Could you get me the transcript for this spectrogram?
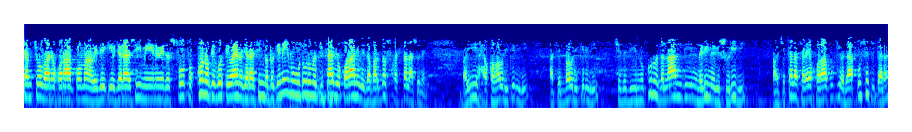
چمچو باندې خوراک کوما وی دی کې جراثیم نو د سپو په کونو کې ګوتی وای نو جراثیم به پکې نه مو ټول مر کتاب قرآن وی زبردست خسته لاسونه دي بای حکم او لیکلي دي اتبو لیکلي دي چې د دې نکونو د لاندې نری نری سوري دي او چې کله سړی خوراک کوي دا اوسې کنه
